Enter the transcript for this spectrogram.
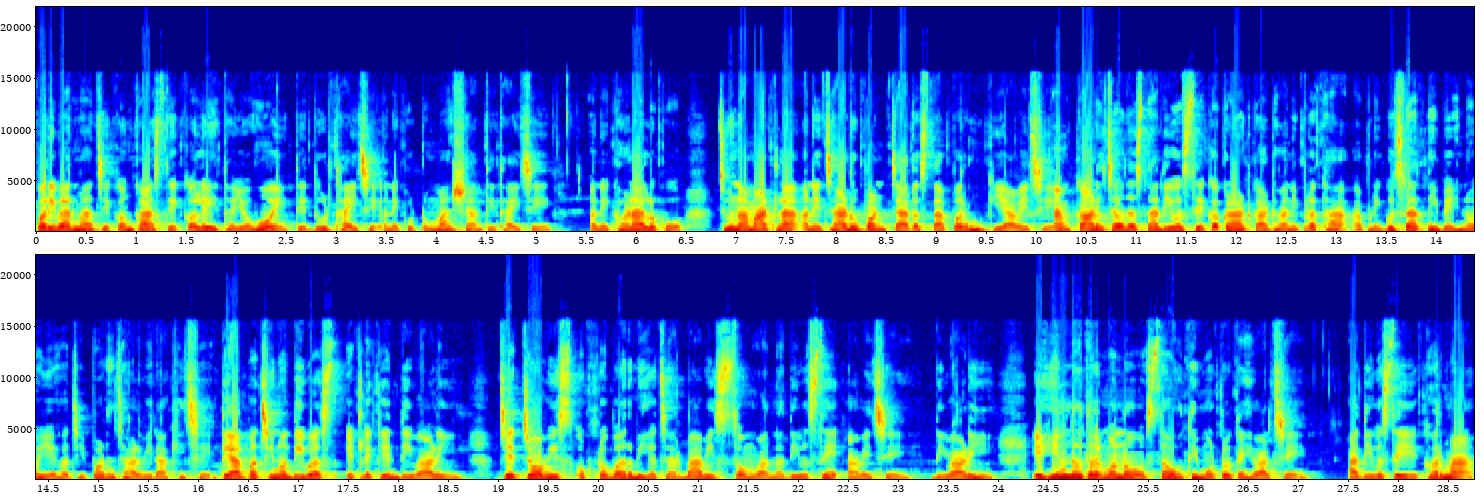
પરિવારમાં જે કંકાસ તે કલેહ થયો હોય તે દૂર થાય છે અને કુટુંબમાં શાંતિ થાય છે. અને ઘણા લોકો જૂના માટલા અને ઝાડુ પણ ચાર રસ્તા પર મૂકી આવે છે. આમ કાળી ચૌદસના દિવસે કકળાટ કાઢવાની પ્રથા આપણી ગુજરાતની બહેનોએ હજી પણ જાળવી રાખી છે. ત્યાર પછીનો દિવસ એટલે કે દિવાળી, જે ચોવીસ ઓક્ટોબર બે હજાર બાવીસ સોમવારના દિવસે આવે છે. દિવાળી એ હિન્દુ ધર્મનો સૌથી મોટો તહેવાર છે. આ દિવસે ઘરમાં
